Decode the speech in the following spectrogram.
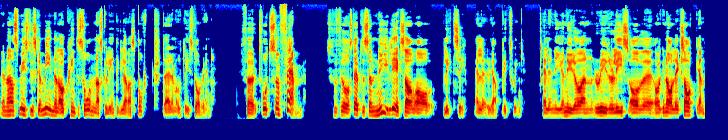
Men hans mystiska minnen av Quintessonerna skulle inte glömmas bort däremot i storyn. För 2005 så släpptes en ny leksak av Blitzy, eller ja, Blitzwing. Eller ny och ny, det var en re-release av eh, originalleksaken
